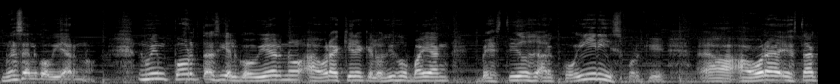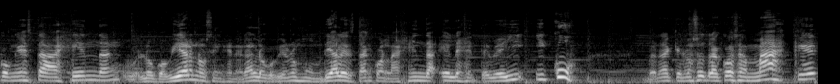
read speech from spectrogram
No es el gobierno. No importa si el gobierno ahora quiere que los hijos vayan vestidos arcoíris, porque ah, ahora está con esta agenda, los gobiernos en general, los gobiernos mundiales están con la agenda LGTBI y Q, ¿verdad? Que no es otra cosa más que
